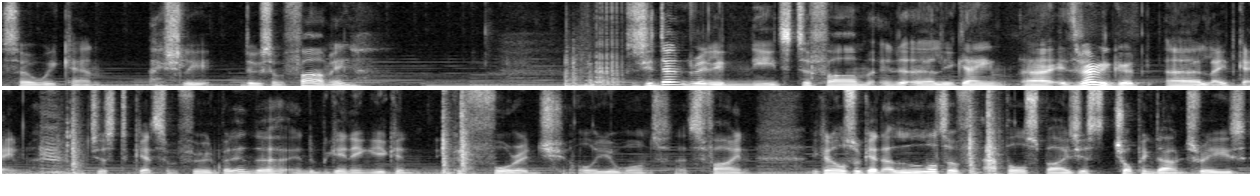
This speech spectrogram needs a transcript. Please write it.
So we can actually do some farming. Because you don't really need to farm in the early game. Uh, it's very good uh, late game, just to get some food. But in the in the beginning, you can you can forage all you want. That's fine. You can also get a lot of apples by just chopping down trees,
